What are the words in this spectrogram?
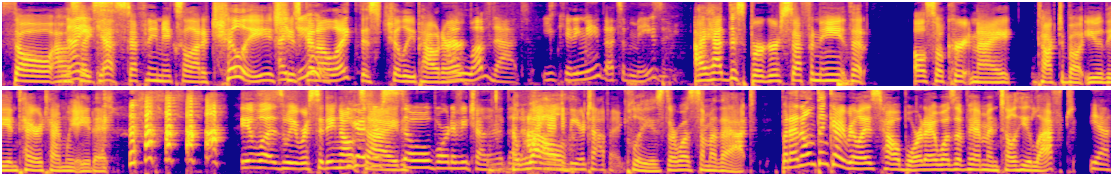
So I was like, Nice. yeah, Stephanie makes a lot of chili. She's gonna like this chili powder. I love that. you kidding me? That's amazing. I had this burger, Stephanie, that also Kurt and I talked about you the entire time we ate it. it was we were sitting You outside. guys are so bored of each other that I had to be your topic. Please, there was some of that. But I don't think I realized how bored I was of him until he left Yeah.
